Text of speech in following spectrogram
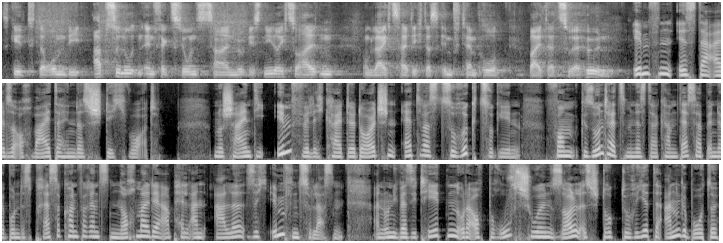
Es geht darum, die absoluten Infektionszahlen möglichst niedrig zu halten und gleichzeitig das Impftempo weiter zu erhöhen. Impfen ist da also auch weiterhin das Stichwort. Nur scheint die Impfwilligkeit der Deutschen etwas zurückzugehen. Vom Gesundheitsminister kam deshalb in der Bundespressekonferenz nochmal der Appell an alle, sich impfen zu lassen. An Universitäten oder auch Berufsschulen soll es strukturierte Angebote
